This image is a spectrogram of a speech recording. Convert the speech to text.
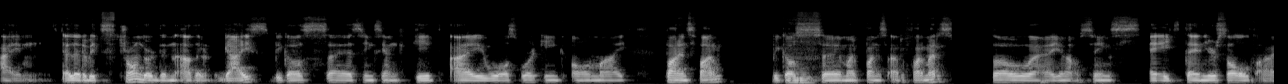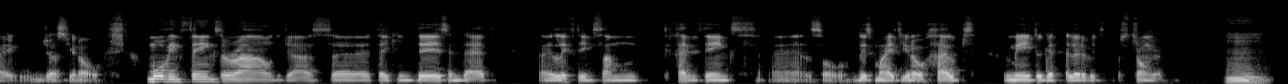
I'm a little bit stronger than other guys because uh, since young kid I was working on my parents' farm because mm. uh, my parents are farmers. So uh, you know, since eight, ten years old, I just you know, moving things around, just uh, taking this and that, uh, lifting some heavy things. so this might you know helps me to get a little bit stronger. Mm.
